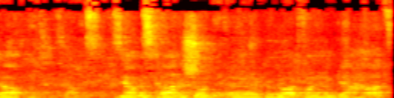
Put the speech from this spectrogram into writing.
Ja, und Sie haben es, Sie haben es gerade schon äh, gehört von Herrn Gerhardt.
